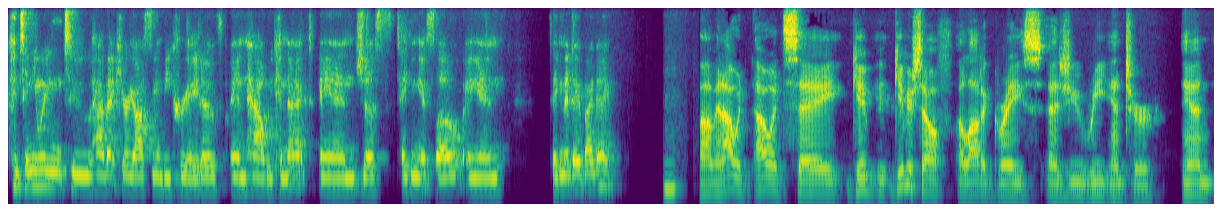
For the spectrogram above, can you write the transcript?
continuing to have that curiosity and be creative in how we connect and just taking it slow and taking it day by day mm-hmm. Um, and I would I would say give give yourself a lot of grace as you re-enter and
